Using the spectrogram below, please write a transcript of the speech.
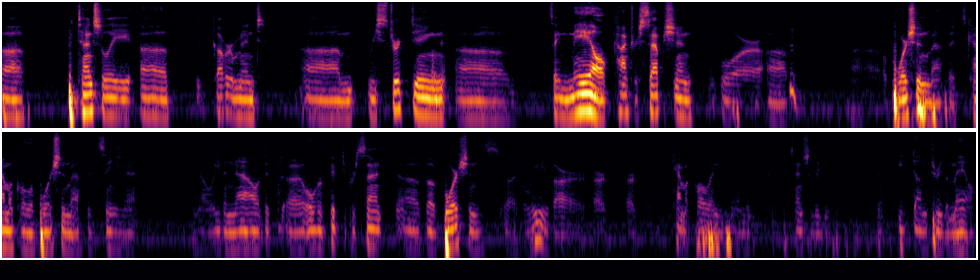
uh, potentially uh, government um, restricting, uh, say, male contraception or uh, uh, abortion methods, chemical abortion methods, seeing that, you know, even now that uh, over 50% of abortions, I believe, are, are, are chemical and, and could potentially be, you know, be done through the mail.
